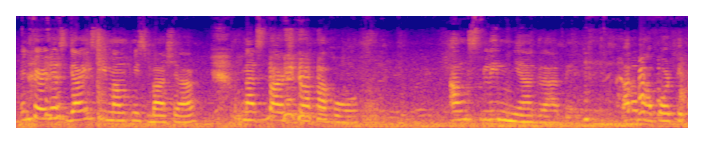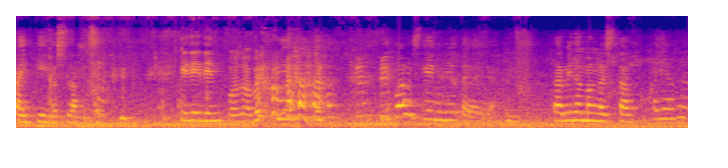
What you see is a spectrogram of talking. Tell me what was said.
In fairness, guys, si Ma'am Miss Basha, na starstruck ako. Ang slim niya, grabe. Para mga 45 kilos lang. Hindi din po. Sobrang Di po ang slim niya talaga. Sabi ng mga staff, kaya nga.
